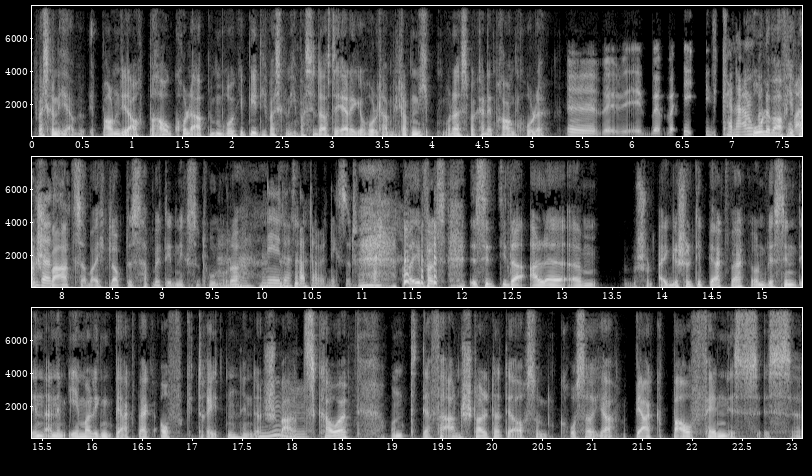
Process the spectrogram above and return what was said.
Ich weiß gar nicht, bauen die auch Braunkohle ab im Ruhrgebiet? Ich weiß gar nicht, was sie da aus der Erde geholt haben. Ich glaube nicht, oder? Es war keine Braunkohle. Äh, äh, äh keine Ahnung. Kohle war auf jeden Fall schwarz, aber ich glaube, das hat mit dem nichts zu tun, oder? Nee, das hat damit nichts zu tun. aber jedenfalls sind die da alle ähm, schon eingestellt, die Bergwerke, und wir sind in einem ehemaligen Bergwerk aufgetreten, in der mhm. Schwarzkaue. Und der Veranstalter, der auch so ein großer ja, Bergbau-Fan ist, ist äh,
